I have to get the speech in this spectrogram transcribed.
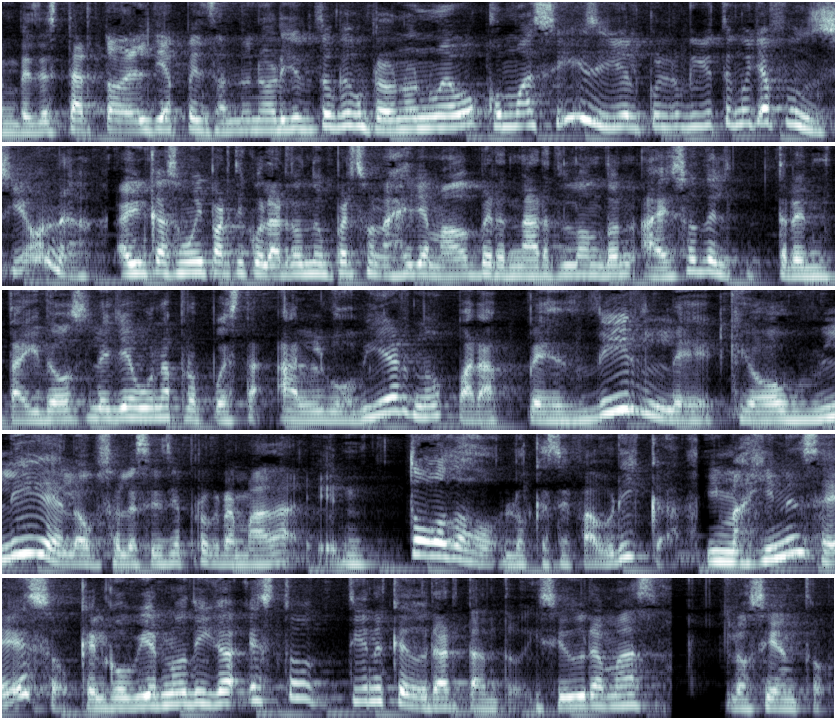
en vez de estar todo el día pensando en ahora yo tengo que comprar uno nuevo. ¿Cómo así? Si yo el que yo tengo ya funciona. Hay un caso muy particular donde un personaje llamado Bernard London a eso del 32 le lleva una propuesta al gobierno para pedirle que obligue la obsolescencia programada en todo lo que se fabrica. Imagínense eso, que el gobierno diga esto tiene que durar tanto y si dura más, lo siento,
